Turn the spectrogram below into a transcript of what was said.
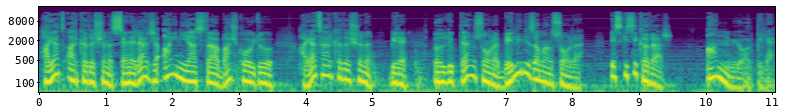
hayat arkadaşını senelerce aynı yastığa baş koyduğu hayat arkadaşını bile öldükten sonra belli bir zaman sonra eskisi kadar anmıyor bile.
